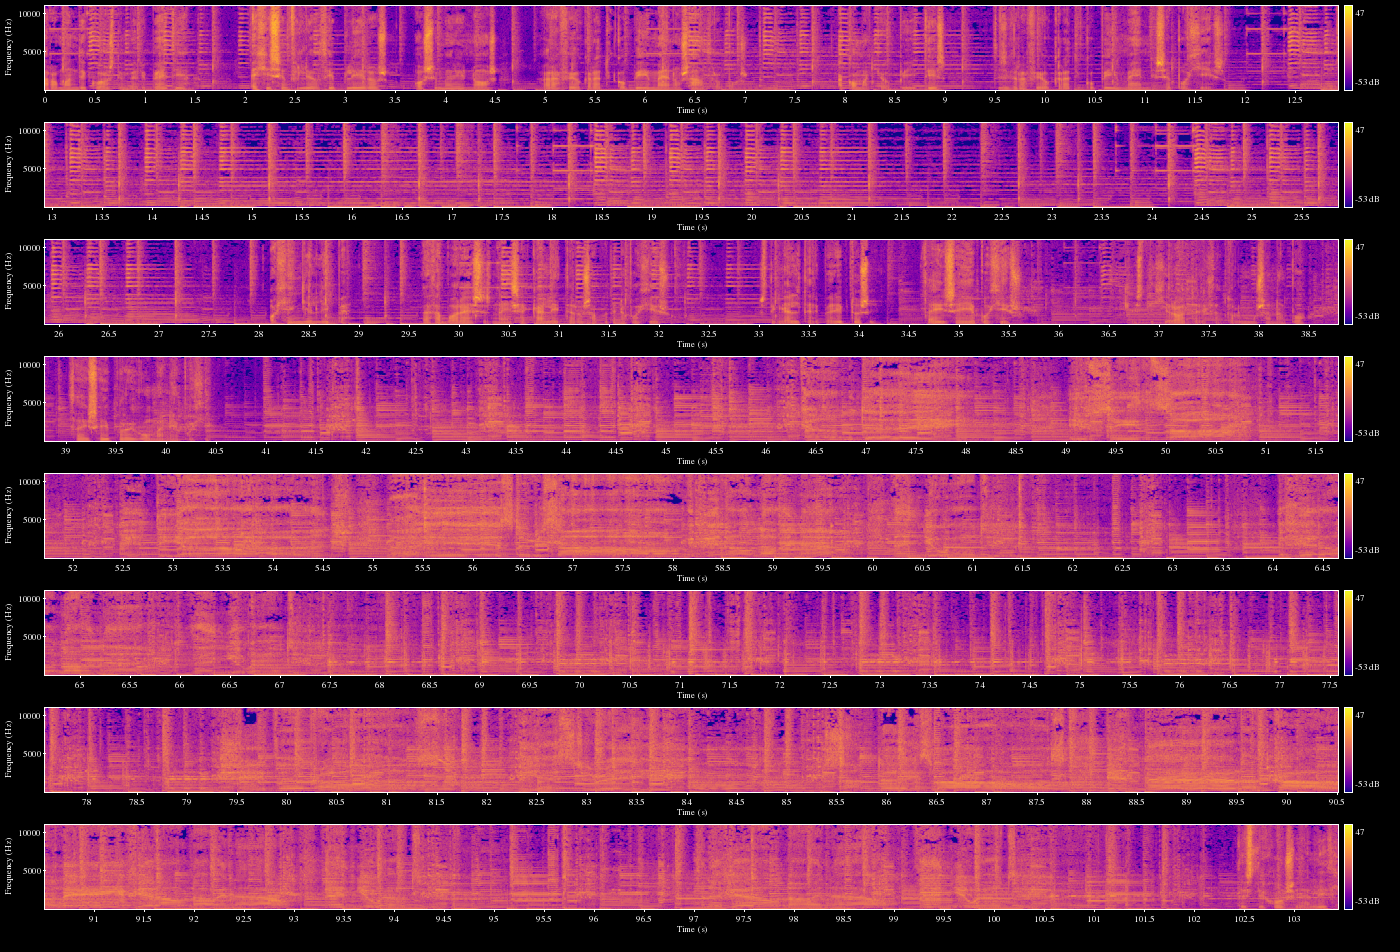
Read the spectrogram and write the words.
Ρομαντικό στην περιπέτεια έχει συμφιλειωθεί πλήρως ο σημερινός γραφειοκρατικοποιημένος άνθρωπος. Ακόμα και ο ποιητής της γραφειοκρατικοποιημένης εποχής. Μπορέσεις να είσαι καλύτερος από την εποχή σου. Στην καλύτερη περίπτωση θα είσαι η εποχή σου. Και στη χειρότερη θα τολμούσα να πω θα είσαι η προηγούμενη εποχή.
